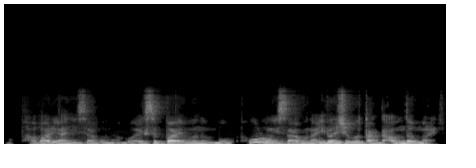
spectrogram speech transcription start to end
뭐 바바리안이 싸구나, 뭐 엑스5는 뭐 코오롱이 싸구나 이런 식으로 딱 나온단 말이죠.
